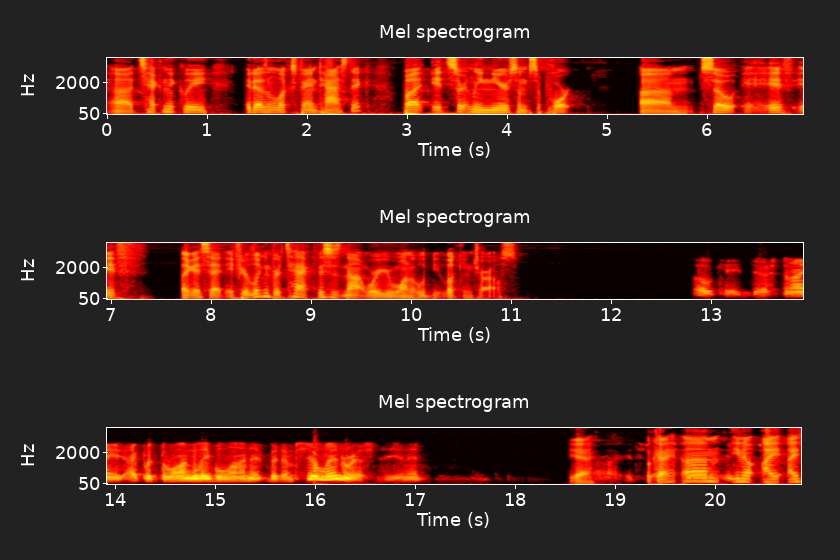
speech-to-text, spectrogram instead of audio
Uh, technically, it doesn't look fantastic, but it's certainly near some support. Um, so if if like I said, if you're looking for tech, this is not where you want to be looking, Charles. Okay, Justin, I, I put the wrong label on it, but I'm still interested in it. Yeah. Uh, it's Okay. Um, you know, I, I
